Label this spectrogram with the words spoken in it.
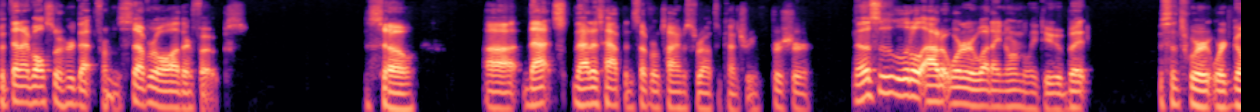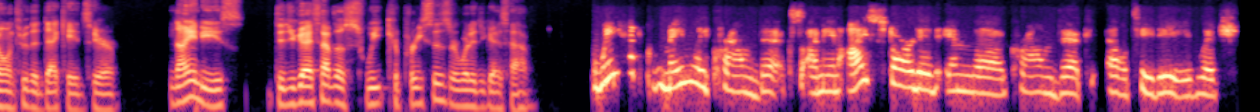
but then I've also heard that from several other folks. So uh, that's that has happened several times throughout the country for sure. Now this is a little out of order of what I normally do, but since we're we're going through the decades here, '90s. Did you guys have those sweet caprices, or what did you guys have? We had mainly Crown Vics. I mean, I started in the Crown Vic LTD, which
